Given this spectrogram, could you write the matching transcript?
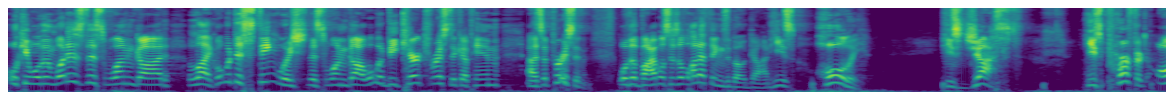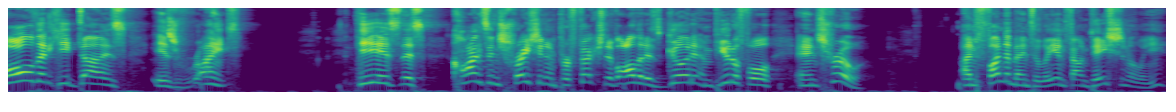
okay, well, then what is this one God like? What would distinguish this one God? What would be characteristic of him as a person? Well, the Bible says a lot of things about God. He's holy, he's just, he's perfect. All that he does is right. He is this concentration and perfection of all that is good and beautiful and true. And fundamentally and foundationally,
